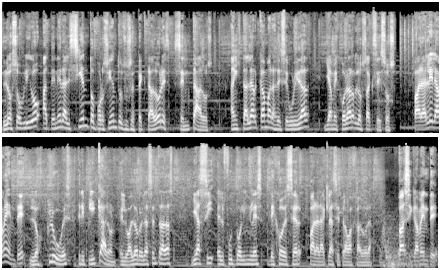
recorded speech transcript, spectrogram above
Los obligó a tener al 100% de sus espectadores sentados, a instalar cámaras de seguridad y a mejorar los accesos. Paralelamente, los clubes triplicaron el valor de las entradas y así el fútbol inglés dejó de ser para la clase trabajadora. Básicamente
